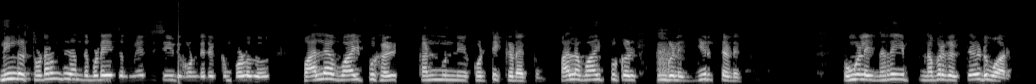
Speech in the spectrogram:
நீங்கள் தொடர்ந்து அந்த விடயத்தில் முயற்சி செய்து கொண்டிருக்கும் பொழுது பல வாய்ப்புகள் கண்முன்னே கொட்டி கிடக்கும். பல வாய்ப்புகள் உங்களை ஈர்த்தெடுக்கும். உங்களை நிறைய நபர்கள் தேடுவார்கள்.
